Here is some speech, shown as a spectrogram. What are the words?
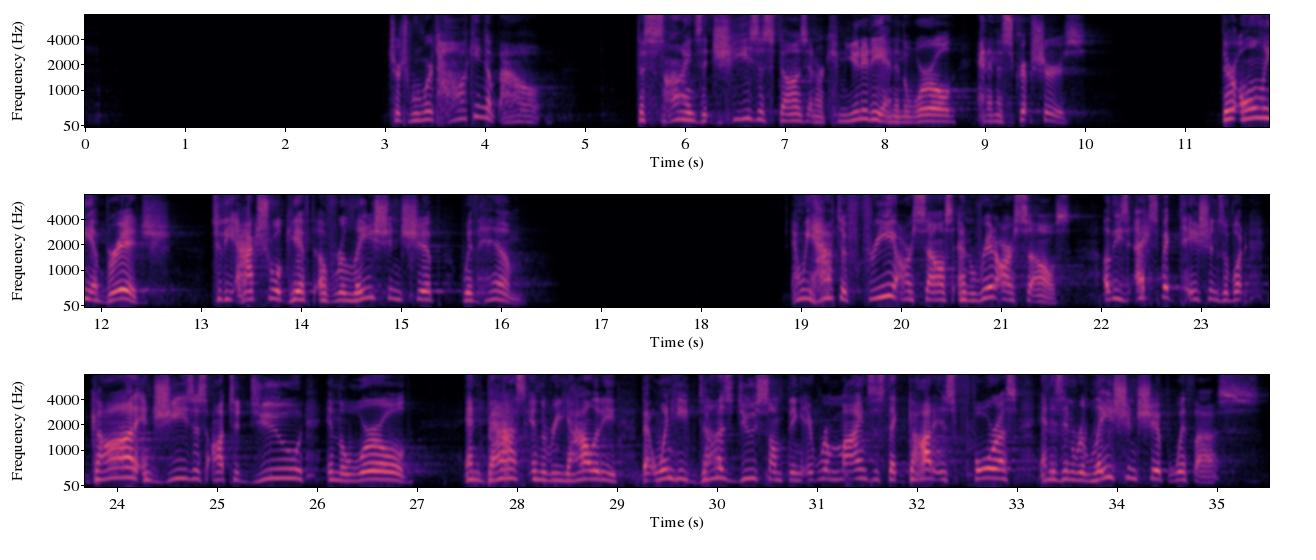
Church, when we're talking about the signs that Jesus does in our community and in the world and in the scriptures, they're only a bridge to the actual gift of relationship with Him. And we have to free ourselves and rid ourselves of these expectations of what God and Jesus ought to do in the world and bask in the reality that when He does do something, it reminds us that God is for us and is in relationship with us.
